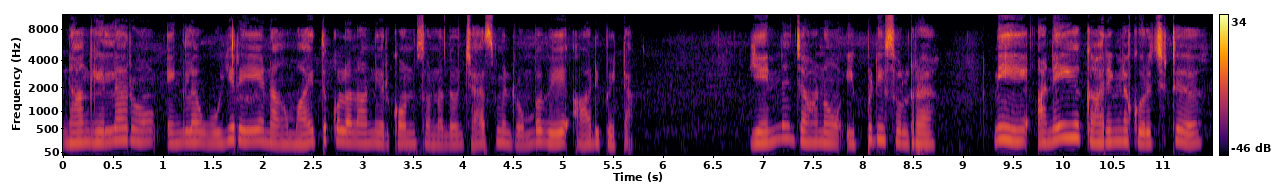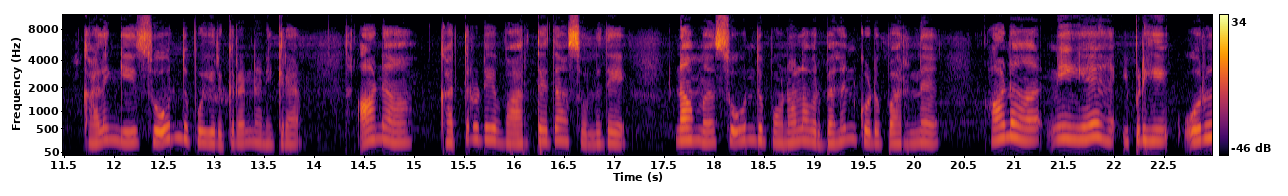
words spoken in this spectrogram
நாங்கள் எல்லாரும் எங்களை உயிரையே நாங்கள் மாய்த்து கொள்ளலான்னு இருக்கோம்னு சொன்னதும் ஜாஸ்மின் ரொம்பவே ஆடி போயிட்டான் என்ன ஜானோ இப்படி சொல்கிற நீ அநேக காரியங்களை குறிச்சிட்டு கலங்கி சோர்ந்து போயிருக்கிறேன்னு நினைக்கிறேன். ஆனால் கர்த்தருடைய வார்த்தை தான் சொல்லுதே. நாம் சோர்ந்து போனாலும் அவர் பலன் கொடுப்பாருன்னு. ஆனால் நீ ஏன் இப்படி ஒரு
